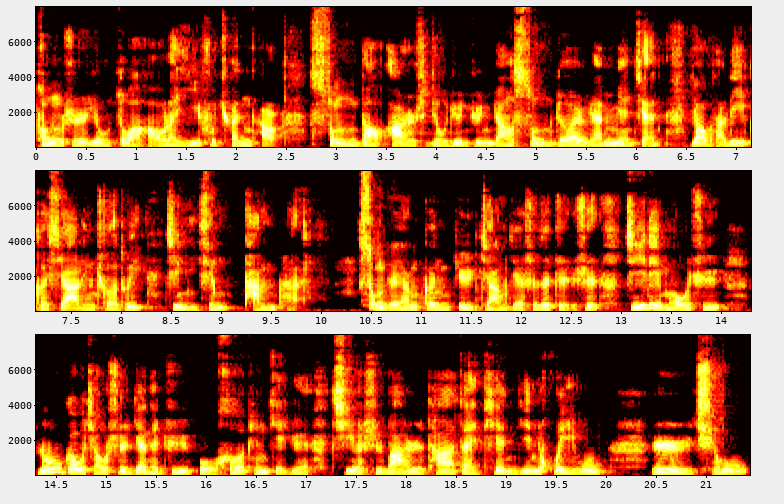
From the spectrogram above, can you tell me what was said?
同时又做好了一副圈套，送到二十九军军长宋哲元面前，要他立刻下令撤退，进行谈判。宋哲阳根据蒋介石的指示，极力谋取卢沟桥事件的局部和平解决。七月十八日，他在天津会晤日求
